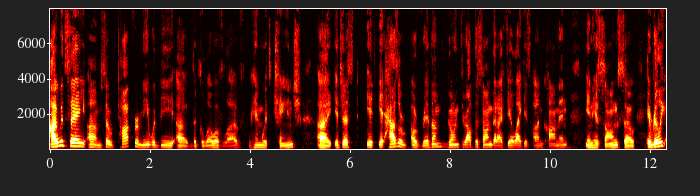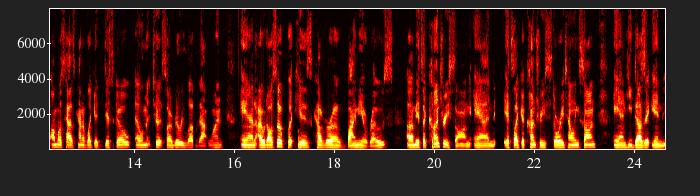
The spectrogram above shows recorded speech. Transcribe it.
I would say, um, so top for me would be uh, the glow of love, him with change. Uh, it just it it has a, a rhythm going throughout the song that I feel like is uncommon in his songs. So it really almost has kind of like a disco element to it. So I really love that one. And I would also put his cover of "Buy Me a Rose." Um, it's a country song, and it's like a country storytelling song, and he does it in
